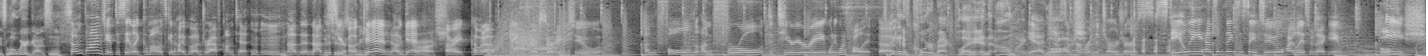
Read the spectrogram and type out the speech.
it's a little weird, guys. Mm. Sometimes you have to say like, "Come on, let's get hype about draft content." Mm-mm, mm. not that, not This this, year year's gonna be good. again, Oh again. gosh. All right, coming up, things are starting to unfold, unfurl, deteriorate. What do you want to call it? Uh, Speaking of quarterback play, and oh my god. yeah, gosh. Justin Herbert and the Chargers. Staley had some things to say too. Highlights from that game. Oh. Eesh.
